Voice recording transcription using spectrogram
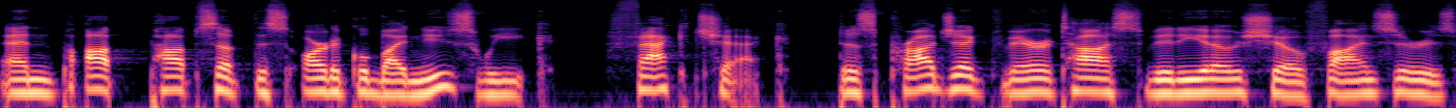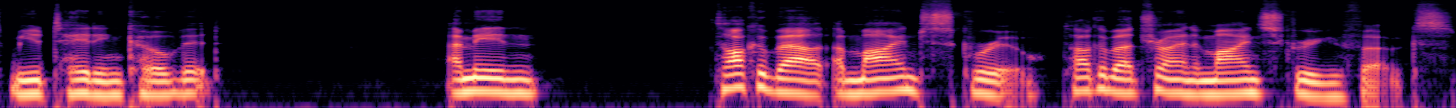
and pop, pops up this article by Newsweek fact check. Does Project Veritas video show Pfizer is mutating COVID? I mean, talk about a mind screw. Talk about trying to mind screw you folks.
